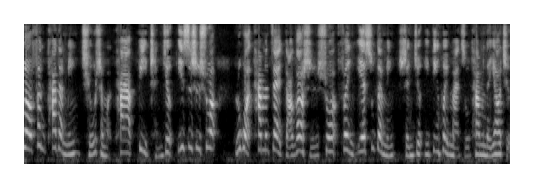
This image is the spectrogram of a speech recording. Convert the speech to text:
若奉他的名求什么，他必成就。意思是说，如果他们在祷告时说奉耶稣的名，神就一定会满足他们的要求。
